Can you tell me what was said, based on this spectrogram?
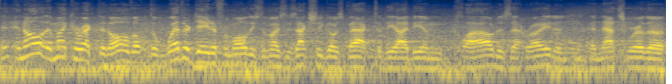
And, and all, am I correct that all the, the weather data from all these devices actually goes back to the IBM cloud, is that right? And, and that's where the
